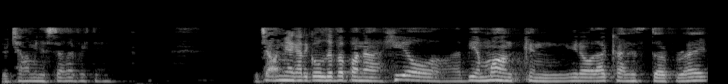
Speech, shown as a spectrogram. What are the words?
They're telling me to sell everything. They're telling me I gotta go live up on a hill, uh, be a monk and, you know, that kind of stuff, right?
